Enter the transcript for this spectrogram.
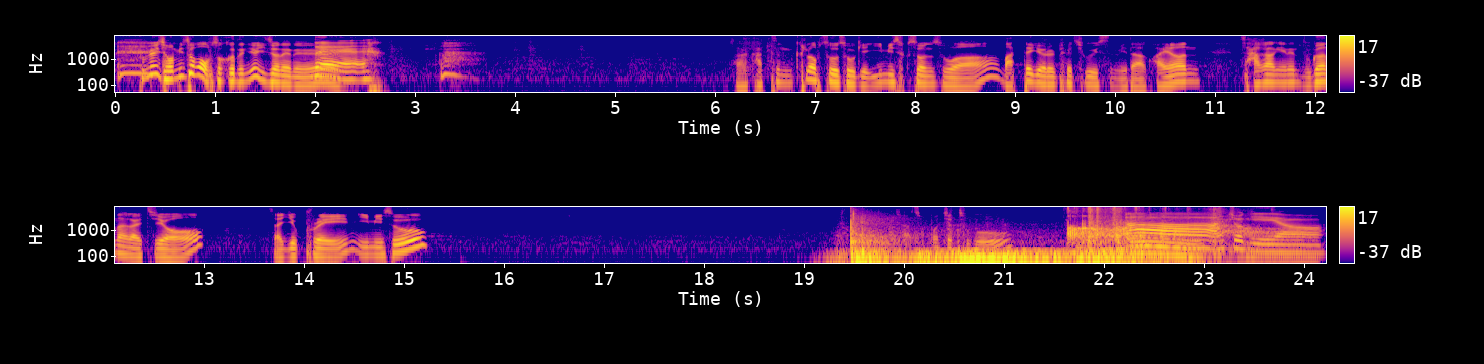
분명히 점이소가 없었거든요, 이전에는. 네. 자, 같은 클럽 소속의 이미숙 선수와 맞대결을 펼치고 있습니다. 과연 4강에는 누가 나갈지요? 자, 6프레임 이미숙. 자, 첫 번째 투구. 아 안쪽이에요.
